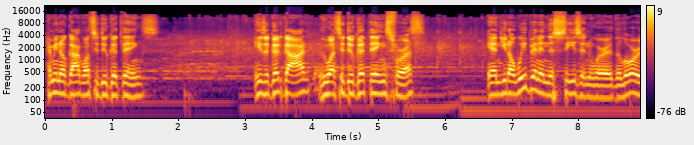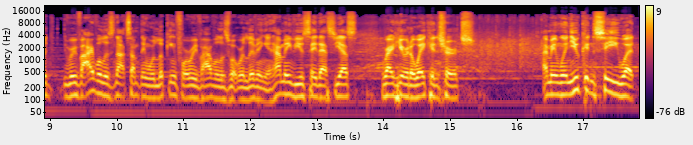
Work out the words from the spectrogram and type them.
How many know God wants to do good things? He's a good God who wants to do good things for us. And you know, we've been in this season where the Lord, the revival is not something we're looking for, revival is what we're living in. How many of you say that's yes right here at Awaken Church? I mean, when you can see what,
